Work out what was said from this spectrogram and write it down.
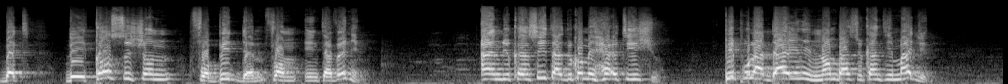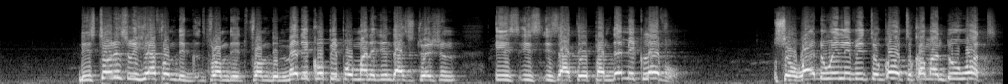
But the constitution forbid them from intervening. And you can see it has become a health issue. People are dying in numbers you can't imagine. The stories we hear from the, from the, from the medical people managing that situation is, is, is at a pandemic level. So why do we leave it to God to come and do what?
